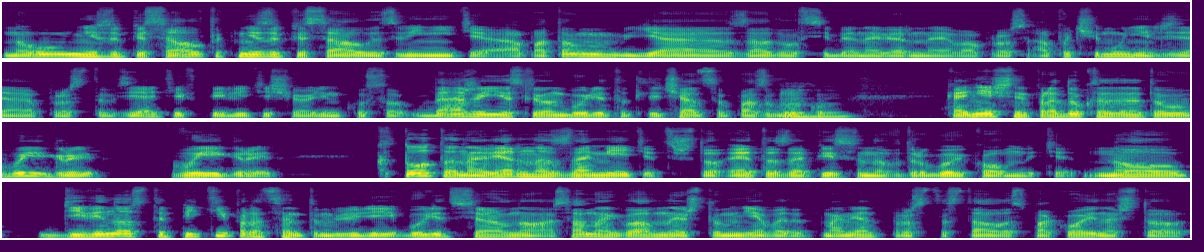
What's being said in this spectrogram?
ну, не записал, так не записал, извините. А потом я задал себе, наверное, вопрос, а почему нельзя просто взять и впилить еще один кусок? Даже если он будет отличаться по звуку. Угу. Конечный продукт от этого выиграет, выиграет. Кто-то, наверное, заметит, что это записано в другой комнате, но 95% людей будет все равно. А самое главное, что мне в этот момент просто стало спокойно, что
